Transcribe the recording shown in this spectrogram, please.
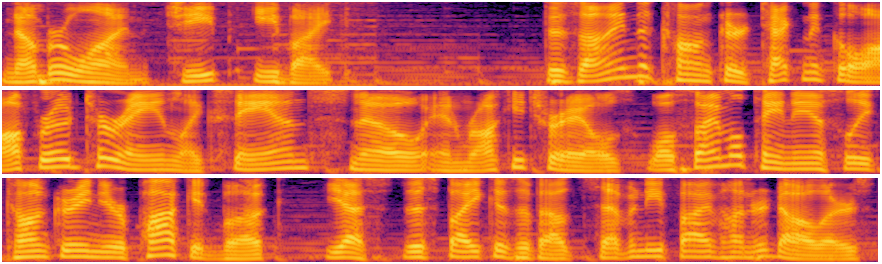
Number 1 Jeep e bike. Designed to conquer technical off road terrain like sand, snow, and rocky trails while simultaneously conquering your pocketbook, Yes, this bike is about $7,500.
